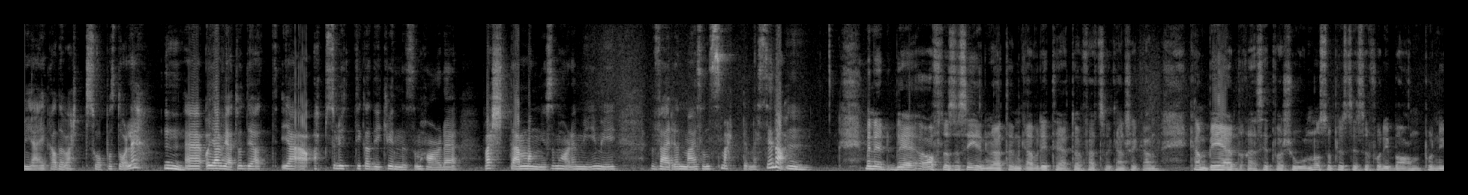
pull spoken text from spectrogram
jeg ikke hadde vært så påståelig. Eh, og jeg vet jo det at jeg er absolutt ikke av de kvinnene som har det verst. Det er mange som har det mye, mye verre enn meg sånn smertemessig, da. Men det blir, ofte så sier en jo at en graviditet og en fødsel kanskje kan, kan bedre situasjonen, og så plutselig så får de barn på ny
